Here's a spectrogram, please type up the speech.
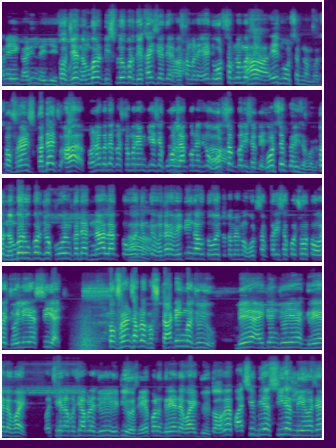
અને એ ગાડી લઈ જઈ તો શકો જે નંબર ડિસ્પ્લે ઉપર દેખાય છે અત્યારે કસ્ટમર કસ્ટમરને એ જ વોટ્સઅપ નંબર છે? હા એ જ વોટ્સએપ નંબર છે. તો ફ્રેન્ડ્સ કદાચ હા ઘણા બધા કસ્ટમર એમ કહે છે કોલ લાગતો નથી તો વોટ્સઅપ કરી શકે વોટ્સએપ કરી શકો છો. તો નંબર ઉપર જો કોલ કદાચ ના લાગતો હોય. કેમ કે વધારે વેઇટિંગ આવતો હોય તો તમે એમાં વોટ્સઅપ કરી શકો છો. તો હવે જોઈ લઈએ સિયાજ તો ફ્રેન્ડ્સ આપણે સ્ટાર્ટિંગમાં જોયું. બે આઈટેન જોઈએ ગ્રે અને વ્હાઇટ પછી એના પછી આપણે જોયું ઇટીઓ છે એ પણ ગ્રે અને વ્હાઇટ જોયું. તો હવે પાછી બે સિયર લઈ આવે છે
